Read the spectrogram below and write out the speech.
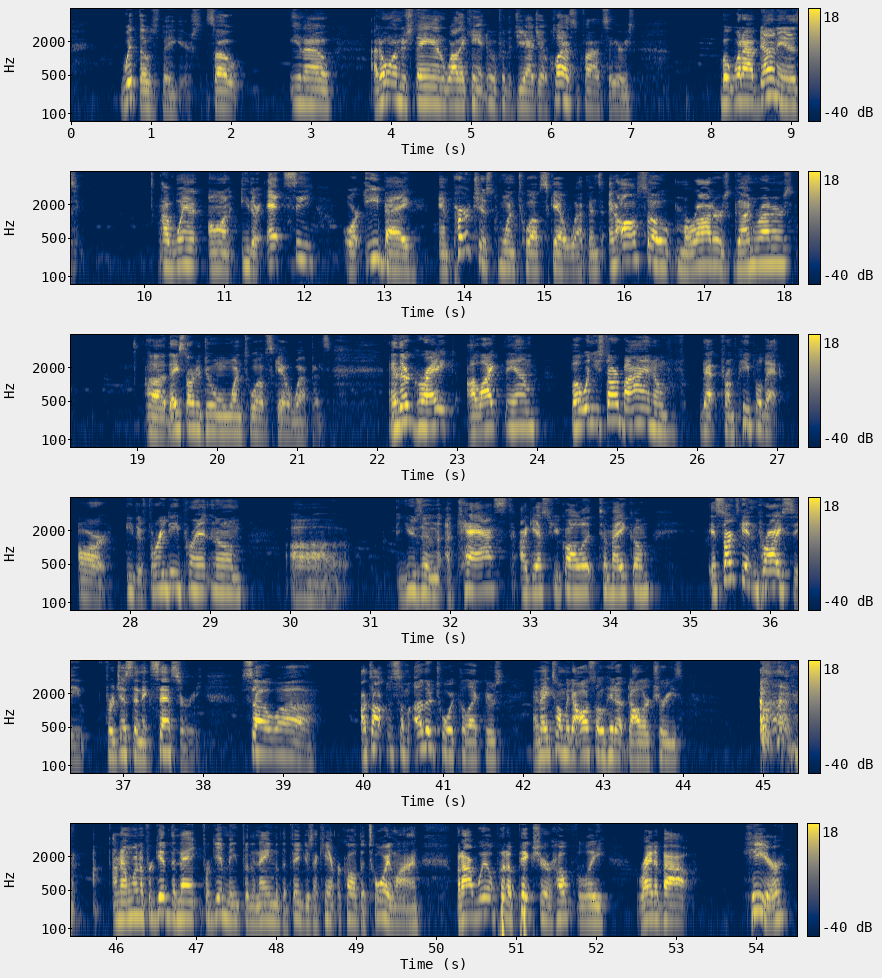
with those figures. So, you know, I don't understand why they can't do it for the G.I. Joe Classified series. But what I've done is I went on either Etsy or eBay and purchased 112 scale weapons and also Marauders gun runners uh, they started doing 112 scale weapons. And they're great. I like them. But when you start buying them that from people that are either 3D printing them, uh, using a cast, I guess you call it, to make them, it starts getting pricey for just an accessory. So uh, I talked to some other toy collectors, and they told me to also hit up Dollar Trees and I'm going to forgive the name, forgive me for the name of the figures. I can't recall the toy line, but I will put a picture, hopefully, right about here.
